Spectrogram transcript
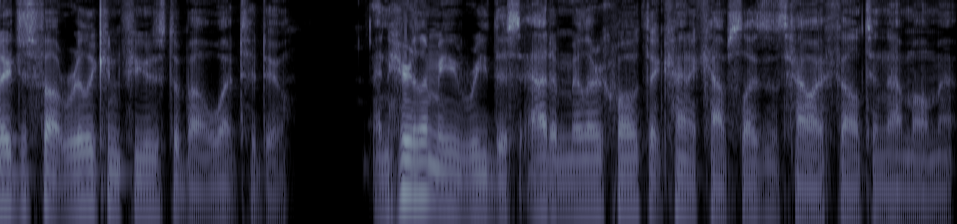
I just felt really confused about what to do. And here, let me read this Adam Miller quote that kind of capsulizes how I felt in that moment.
